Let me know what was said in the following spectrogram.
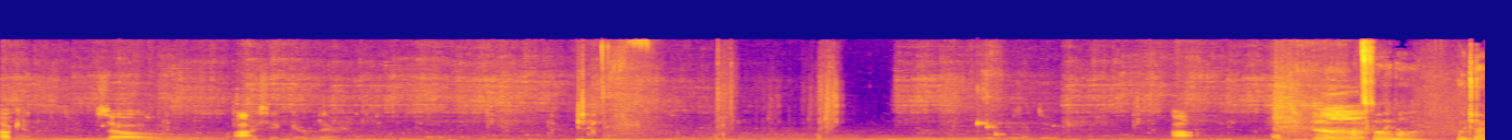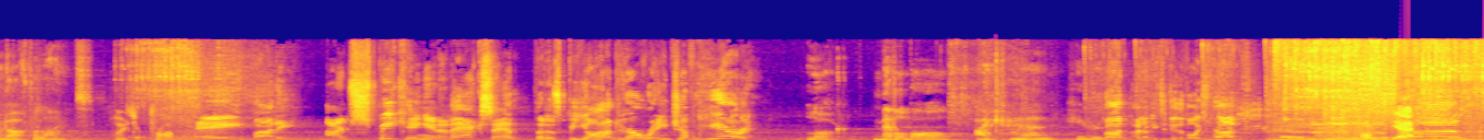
Okay. So, ah, I see. I can get over there. What does that do? Ah. Oh. What's going on? Who turned off the lights? What is your problem? Hey, buddy! I'm speaking in an accent that is beyond her range of hearing. Look, Metal Ball, I can hear you. Run! I don't need to do the voice. Run! Oh, yes! Run!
